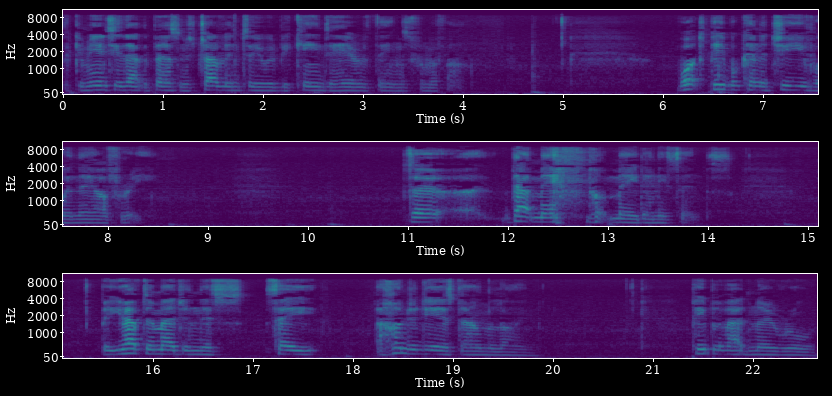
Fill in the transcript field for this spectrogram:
the community that the person is travelling to would be keen to hear of things from afar. What people can achieve when they are free. So uh, that may have not made any sense. But you have to imagine this, say, a hundred years down the line. People have had no rule.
